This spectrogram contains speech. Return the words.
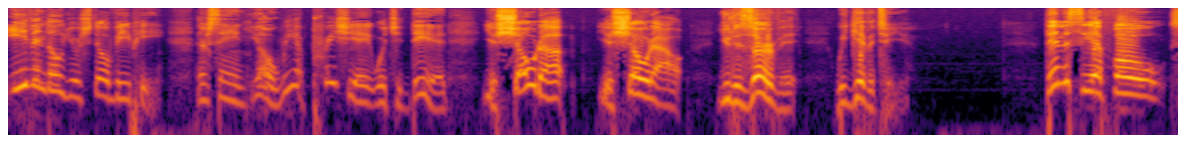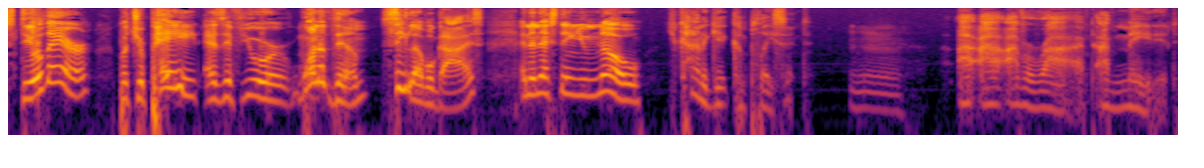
even though you're still VP. They're saying, "Yo, we appreciate what you did. You showed up, you showed out, you deserve it. We give it to you." Then the CFO still there, but you're paid as if you're one of them, C level guys. And the next thing you know, you kind of get complacent. Mm-hmm. I, I, I've arrived. I've made it.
